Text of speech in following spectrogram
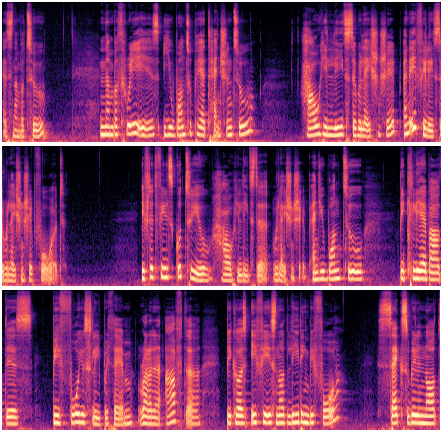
That's number two. Number three is you want to pay attention to how he leads the relationship and if he leads the relationship forward if that feels good to you, how he leads the relationship, and you want to be clear about this before you sleep with him rather than after, because if he is not leading before, sex will not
